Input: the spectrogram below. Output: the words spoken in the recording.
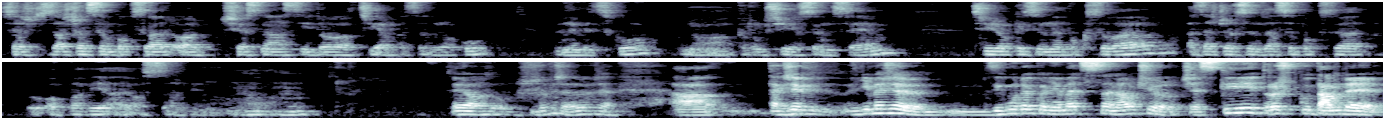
zač- začal jsem boxovat od 16 do 23 roku v Německu. No a potom přišel jsem sem. Tři roky jsem neboxoval a začal jsem zase boxovat v Opavě a Ostravě. No. Mhm. Jo, To už. dobře, dobře. A takže vidíme, že Zigmund jako Němec se naučil česky, trošku tam jde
